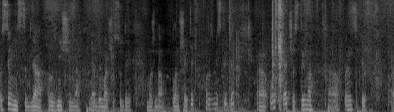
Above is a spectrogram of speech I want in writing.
Ось це місце для розміщення. Я думаю, що сюди можна планшетик розмістити. Е, ось ця частина, е, в принципі, е,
